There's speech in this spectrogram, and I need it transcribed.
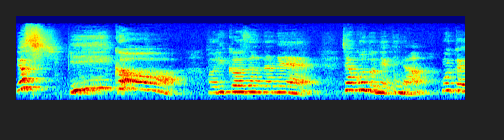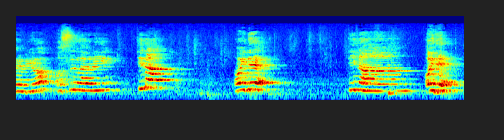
よしいい子。お利口さんだね。じゃあ今度ねティナもう一回やるよ。お座り。ティナおいでティナおいで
